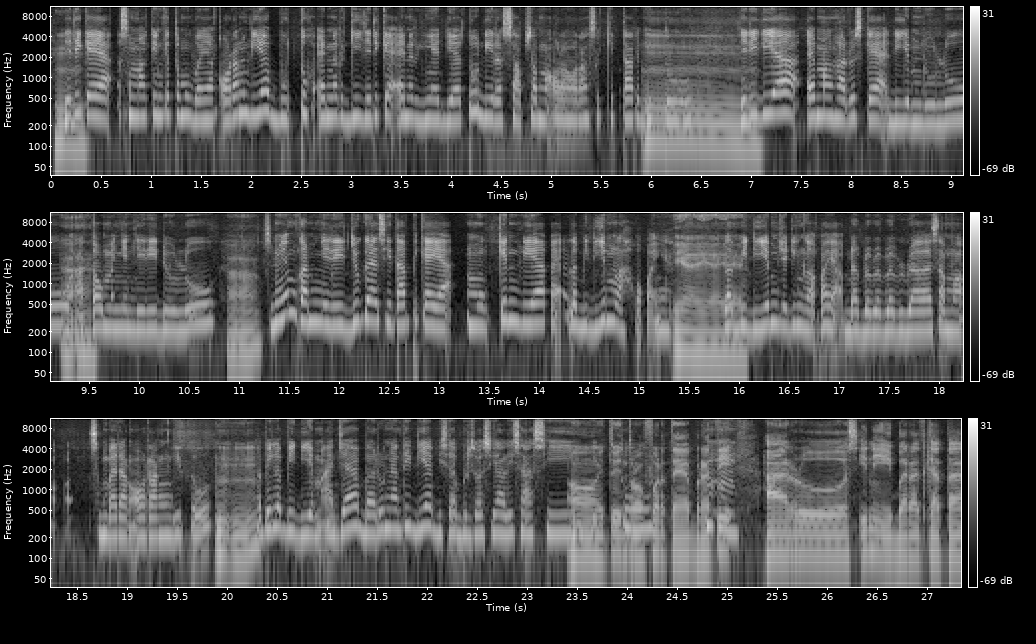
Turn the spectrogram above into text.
Jadi kayak semakin ketemu banyak orang dia butuh energi. Jadi kayak energinya dia tuh diresap sama orang-orang sekitar gitu. Hmm. Jadi dia emang harus kayak diem dulu Ah. atau menyendiri dulu. Ah, Sebenarnya bukan menyendiri juga sih, tapi kayak mungkin dia kayak lebih diem lah pokoknya. Iya iya iya. Lebih diem jadi nggak kayak bla bla bla bla bla sama sembarang orang gitu. Mm-mm. Tapi lebih diem aja baru nanti dia bisa bersosialisasi. Oh itu gitu. introvert ya Berarti harus ini ibarat kata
